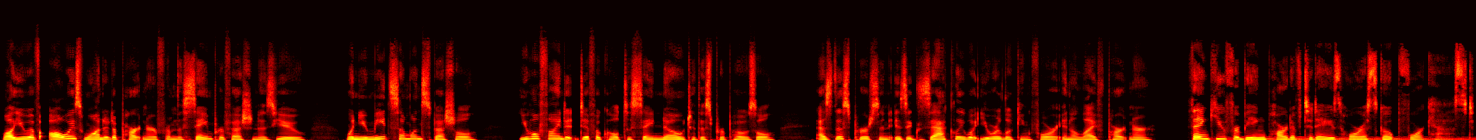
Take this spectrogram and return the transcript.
While you have always wanted a partner from the same profession as you, when you meet someone special, you will find it difficult to say no to this proposal, as this person is exactly what you are looking for in a life partner. Thank you for being part of today's horoscope forecast.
